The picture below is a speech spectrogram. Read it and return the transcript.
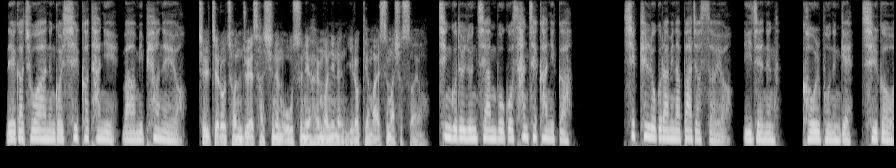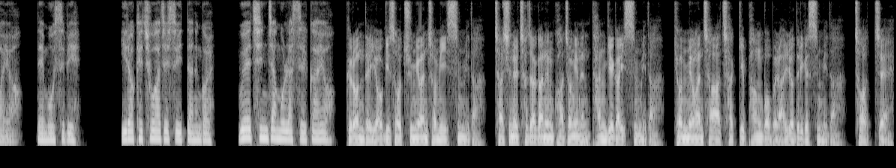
내가 좋아하는 걸 실컷 하니 마음이 편해요. 실제로 전주에 사시는 오순희 할머니는 이렇게 말씀하셨어요. 친구들 눈치 안 보고 산책하니까 10kg이나 빠졌어요. 이제는 거울 보는 게 즐거워요. 내 모습이 이렇게 좋아질 수 있다는 걸 왜 진작 몰랐을까요? 그런데 여기서 중요한 점이 있습니다. 자신을 찾아가는 과정에는 단계가 있습니다. 현명한 자아 찾기 방법을 알려드리겠습니다. 첫째,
